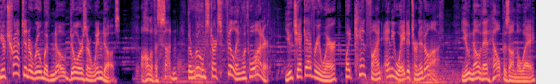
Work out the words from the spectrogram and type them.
You're trapped in a room with no doors or windows. All of a sudden, the room starts filling with water. You check everywhere, but can't find any way to turn it off. You know that help is on the way,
